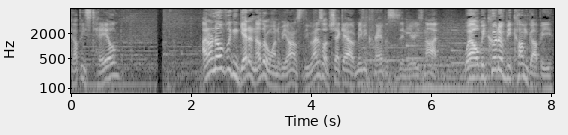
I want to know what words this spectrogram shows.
Guppy's tail? I don't know if we can get another one, to be honest with you. We might as well check out. Maybe Krampus is in here. He's not. Well, we could have become Guppy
